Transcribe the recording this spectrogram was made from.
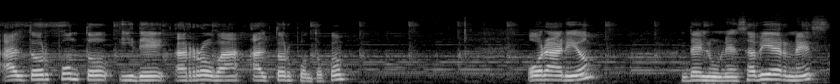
altor.id.altor.com. Horario de lunes a viernes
